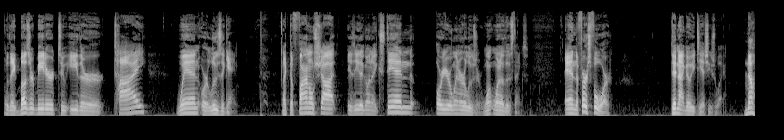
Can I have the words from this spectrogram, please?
with a buzzer beater to either tie, win, or lose a game. Like the final shot is either going to extend or you're a winner or loser. One, one of those things. And the first four did not go ETSU's way. No.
